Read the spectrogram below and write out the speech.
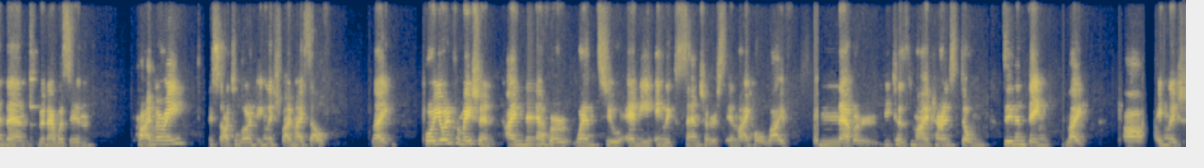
And then when I was in primary, I started to learn English by myself. Like for your information, I never went to any English centers in my whole life. Never, because my parents don't didn't think like uh, English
